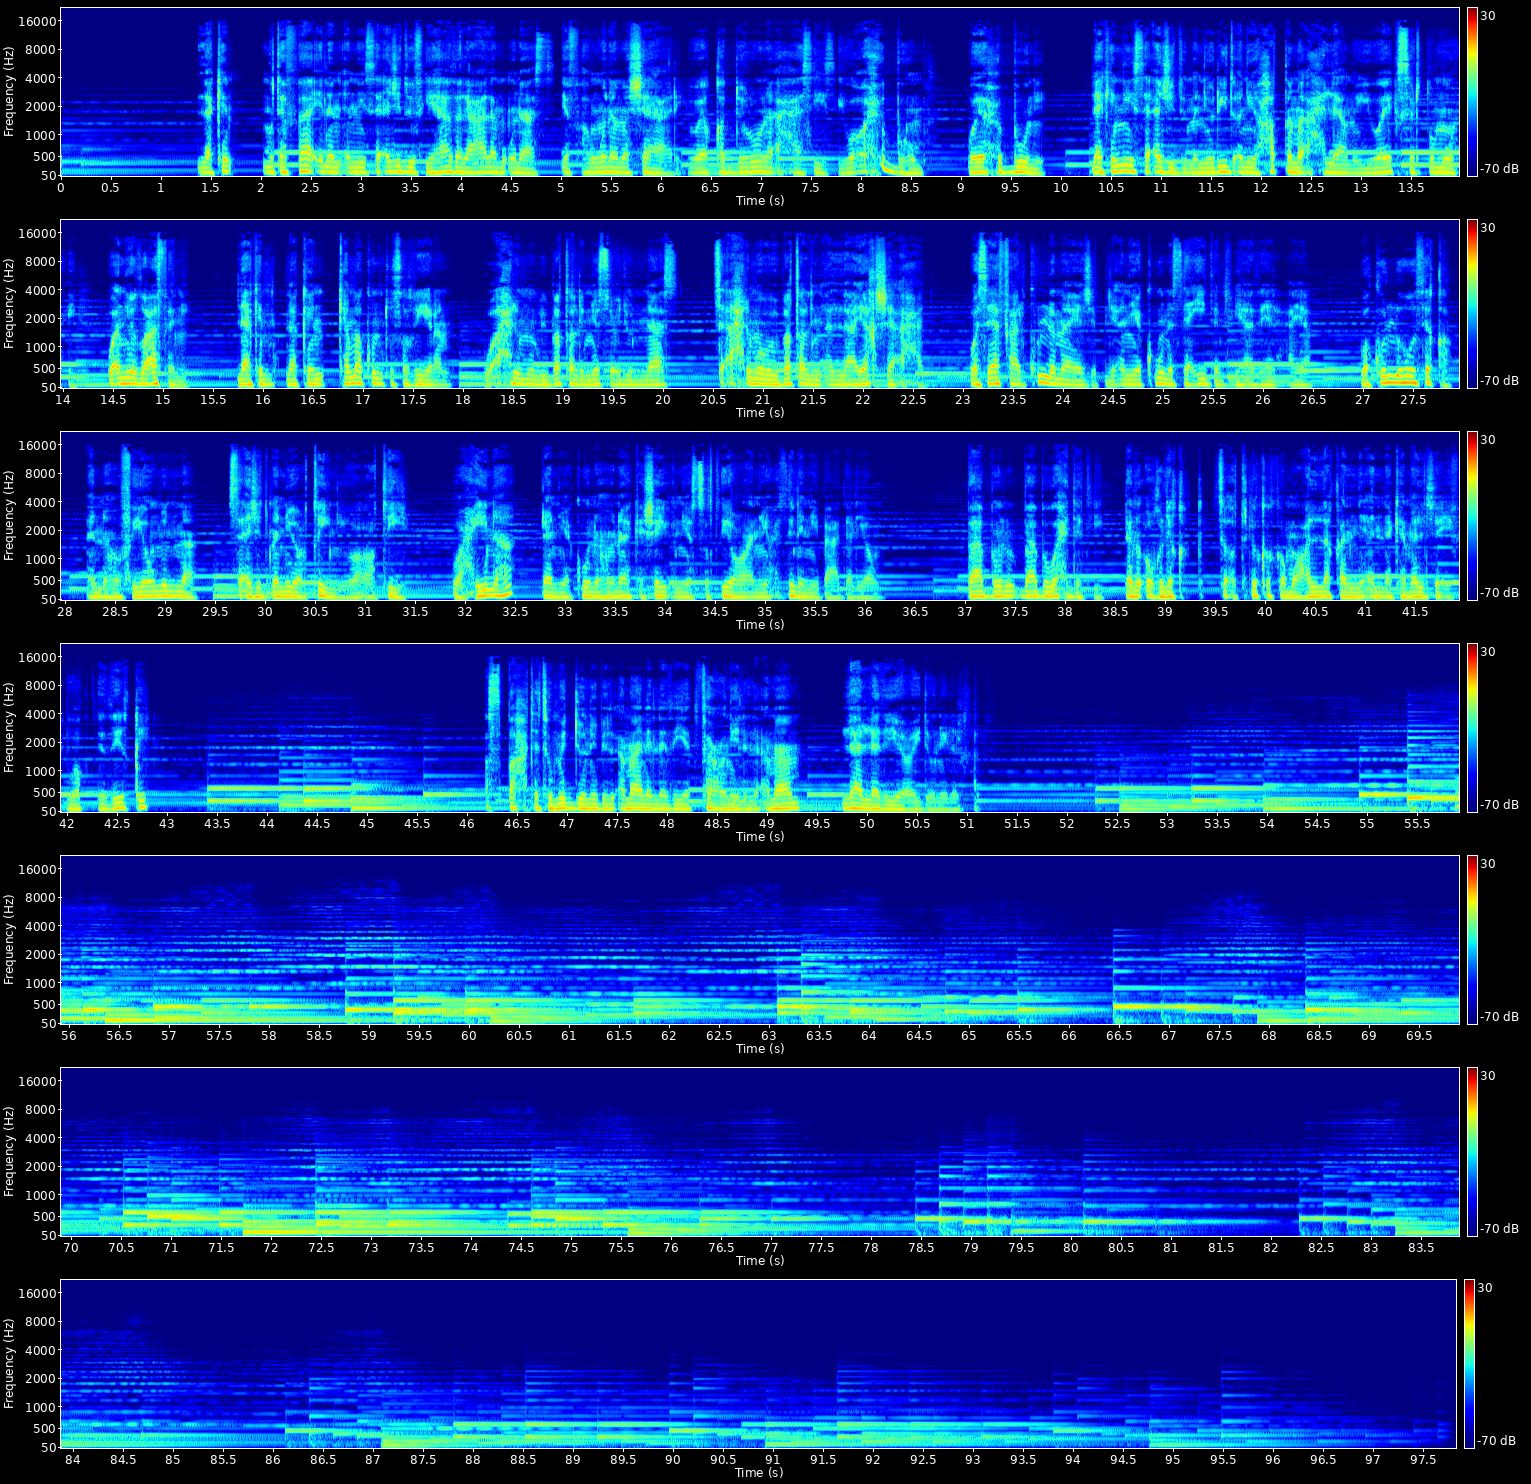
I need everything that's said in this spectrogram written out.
لكن متفائلا أني سأجد في هذا العالم أناس يفهمون مشاعري ويقدرون أحاسيسي وأحبهم ويحبوني. لكني سأجد من يريد أن يحطم أحلامي ويكسر طموحي وأن يضعفني. لكن لكن كما كنت صغيرا وأحلم ببطل يسعد الناس سأحلم ببطل أن لا يخشى أحد وسيفعل كل ما يجب لأن يكون سعيدا في هذه الحياة. وكله ثقة أنه في يوم ما سأجد من يعطيني وأعطيه وحينها لن يكون هناك شيء يستطيع أن يحزنني بعد اليوم. باب, باب وحدتي لن أغلقك سأتركك معلقا لأنك ملجئي في وقت ضيقي أصبحت تمدني بالأمان الذي يدفعني للأمام لا الذي يعيدني للخلف.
